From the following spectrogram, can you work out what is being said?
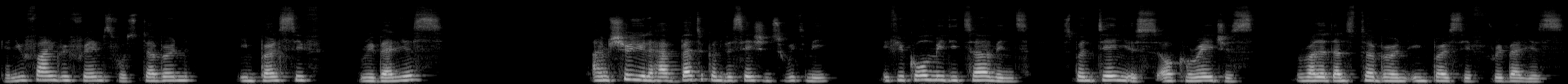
Can you find reframes for stubborn, impulsive, rebellious? I'm sure you'll have better conversations with me if you call me determined, spontaneous, or courageous rather than stubborn, impulsive, rebellious.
